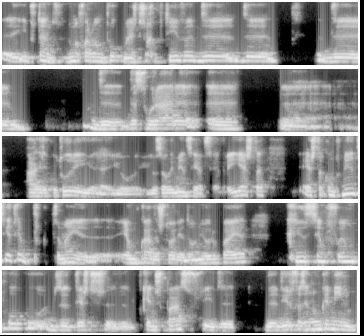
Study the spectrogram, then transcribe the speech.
e portanto, de uma forma um pouco mais disruptiva de, de, de, de, de assegurar uh, uh, a agricultura e, a, e, os alimentos e etc. E esta, esta componente, e até porque também eh, é um bocado a história da União Europeia, que sempre foi um pouco de, destes pequenos passos e de, de, de, ir fazendo um caminho.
